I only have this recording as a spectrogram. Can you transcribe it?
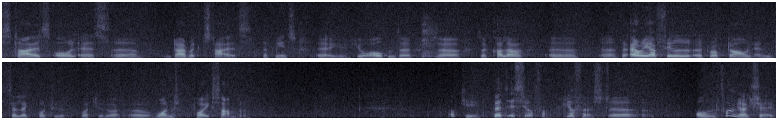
styles all as direct styles. That means uh, you open the, the, the color, uh, uh, the area fill drop down and select what you, what you want, for example. Okay, that is your, your first uh, own Fontwork shape.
